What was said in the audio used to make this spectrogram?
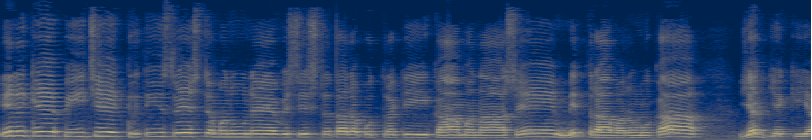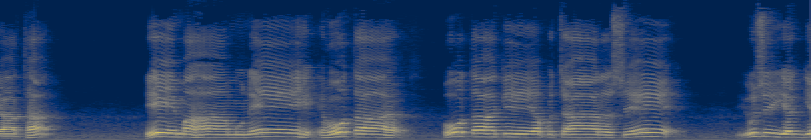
इनके पीछे कृति श्रेष्ठ मनु ने विशिष्टतर पुत्र की कामना से मित्रा वरुण का यज्ञ किया था। हे महामुने, होता होता के अपचार से उस यज्ञ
